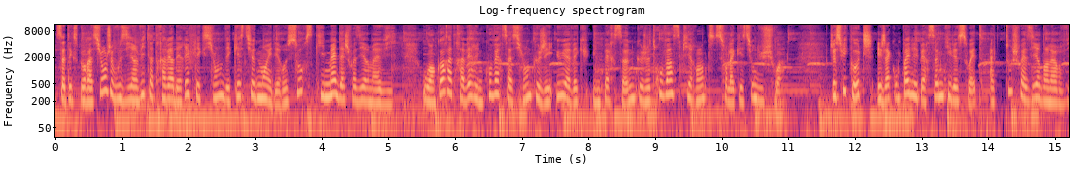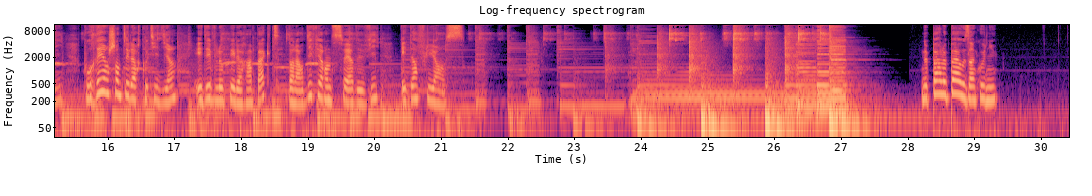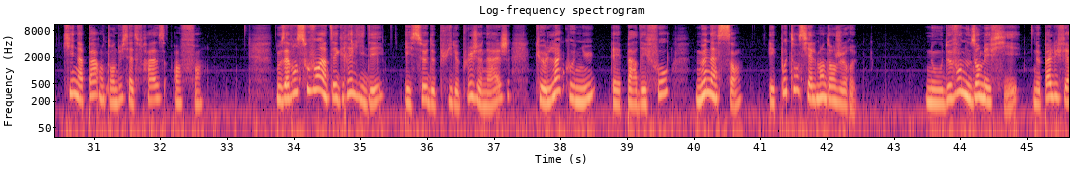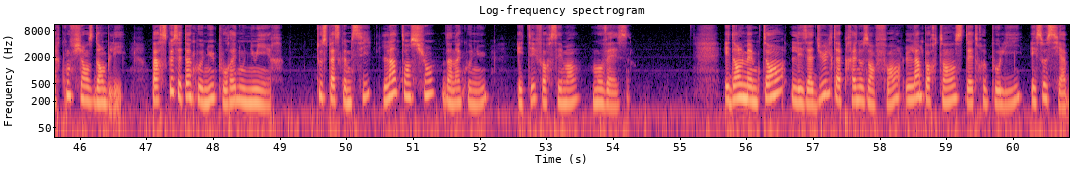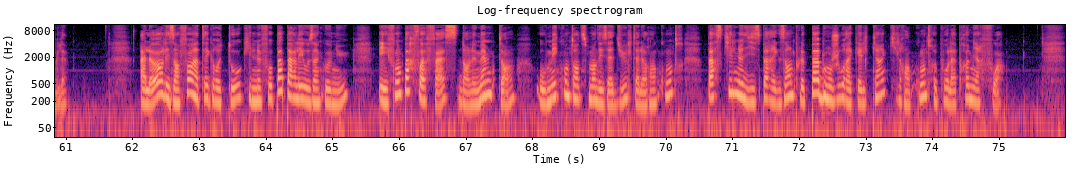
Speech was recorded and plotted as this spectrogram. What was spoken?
Cette exploration, je vous y invite à travers des réflexions, des questionnements et des ressources qui m'aident à choisir ma vie, ou encore à travers une conversation que j'ai eue avec une personne que je trouve inspirante sur la question du choix. Je suis coach et j'accompagne les personnes qui le souhaitent à tout choisir dans leur vie pour réenchanter leur quotidien et développer leur impact dans leurs différentes sphères de vie et d'influence. Ne parle pas aux inconnus. Qui n'a pas entendu cette phrase enfant Nous avons souvent intégré l'idée, et ce depuis le plus jeune âge, que l'inconnu est par défaut menaçant et potentiellement dangereux. Nous devons nous en méfier, ne pas lui faire confiance d'emblée, parce que cet inconnu pourrait nous nuire. Tout se passe comme si l'intention d'un inconnu était forcément mauvaise. Et dans le même temps, les adultes apprennent aux enfants l'importance d'être polis et sociables. Alors les enfants intègrent tôt qu'il ne faut pas parler aux inconnus et font parfois face, dans le même temps, au mécontentement des adultes à leur rencontre parce qu'ils ne disent par exemple pas bonjour à quelqu'un qu'ils rencontrent pour la première fois.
